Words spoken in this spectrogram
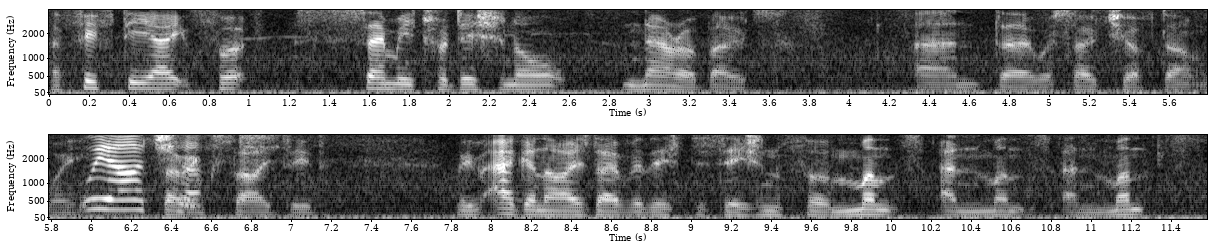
A 58 foot semi traditional narrowboat. And uh, we're so chuffed, aren't we? We are so chuffed. excited. We've agonised over this decision for months and months and months,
